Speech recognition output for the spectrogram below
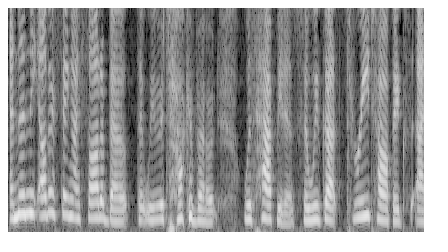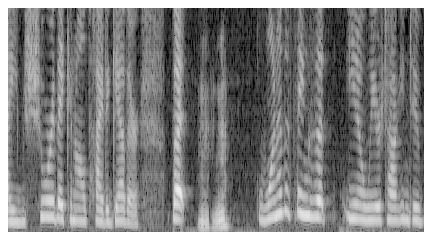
And then the other thing i thought about that we would talk about was happiness. So we've got three topics i'm sure they can all tie together. But mm-hmm. one of the things that you know we were talking to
